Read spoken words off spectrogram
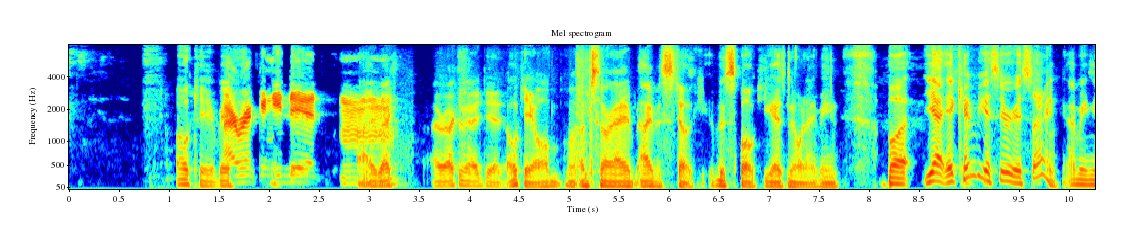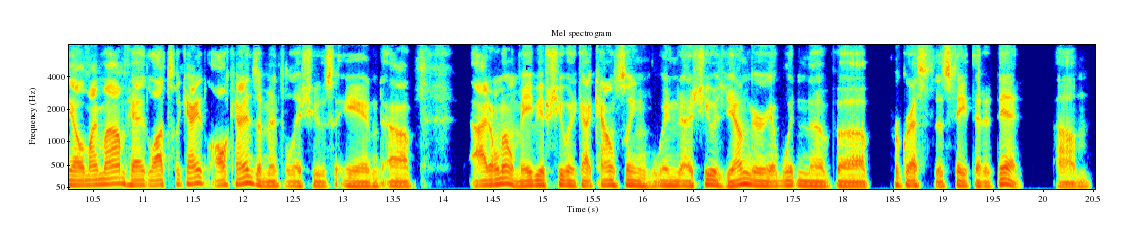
Okay, man. I reckon you did. I, Mhm. I reckon I did. Okay, well, I'm, sorry. I, I misspoke. misspoke. You guys know what I mean. But yeah, it can be a serious thing. I mean, you know, my mom had lots of kind, all kinds of mental issues, and uh, I don't know. Maybe if she would have got counseling when uh, she was younger, it wouldn't have uh, progressed to the state that it did. Um,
